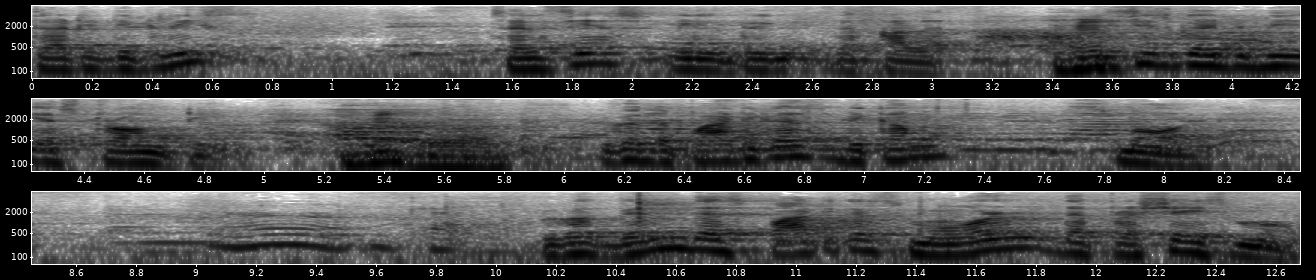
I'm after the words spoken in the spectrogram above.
30 degrees Celsius will bring the color. Mm-hmm. This is going to be a strong tea. Mm-hmm. Because the particles become small. Ah, okay. Because when the particles small, the pressure is more.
